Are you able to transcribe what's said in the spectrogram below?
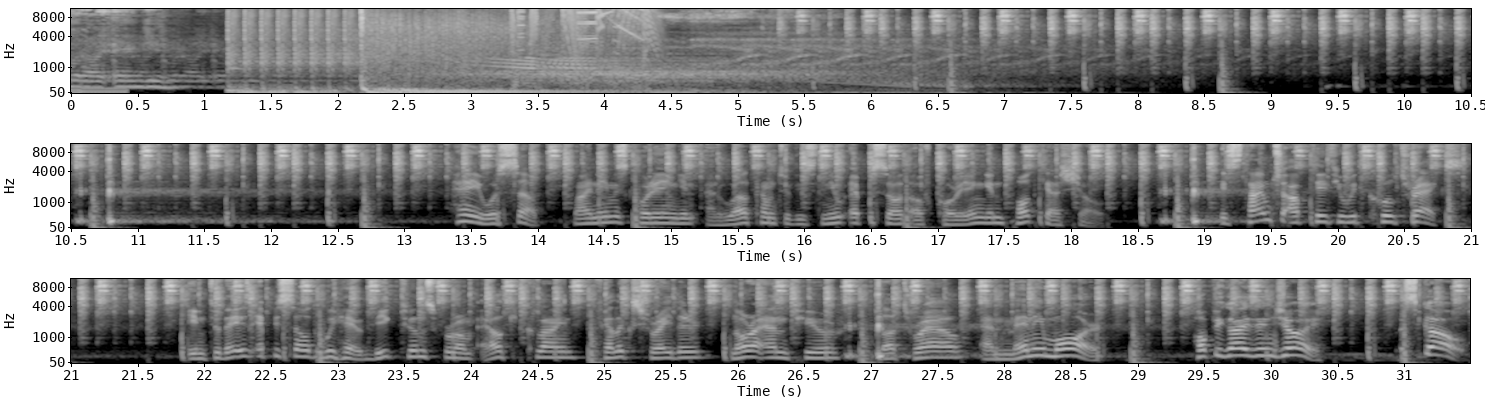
Koray Engin. Hey, what's up? My name is Koray Engin and welcome to this new episode of Koray Engin Podcast Show. It's time to update you with cool tracks. In today's episode, we have big tunes from Elke Klein, Felix Schrader, Nora En Pure, Latrell, and many more. Hope you guys enjoy. Let's go!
